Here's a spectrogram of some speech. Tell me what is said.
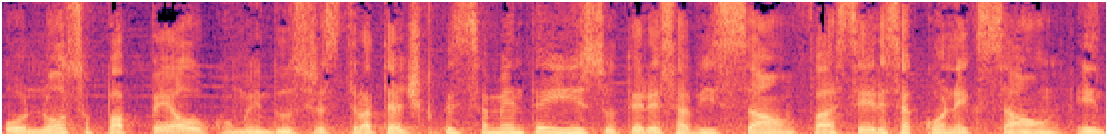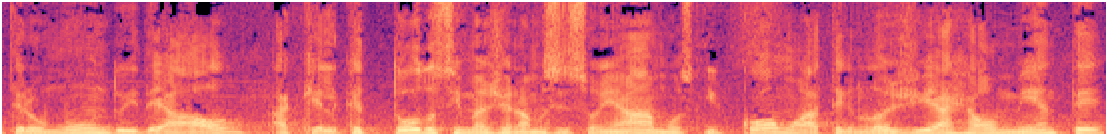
O nosso papel como indústria estratégica precisamente é isso, ter essa visão, fazer essa conexão entre o mundo ideal, aquele que todos imaginamos e sonhamos, e como a tecnologia realmente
